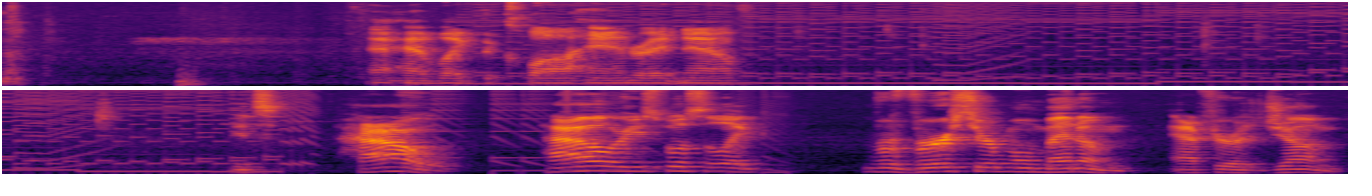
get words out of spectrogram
I have like the claw hand right now. It's how? How are you supposed to like reverse your momentum after a jump?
